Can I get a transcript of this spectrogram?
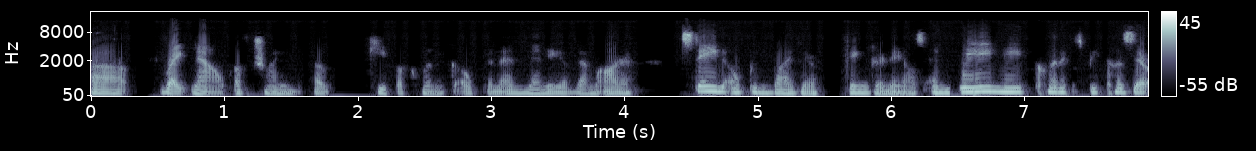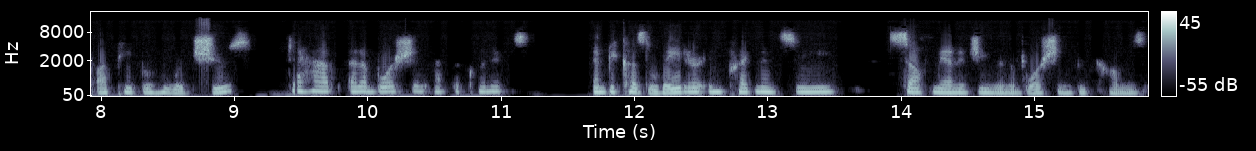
uh, right now of trying to keep a clinic open, and many of them are staying open by their fingernails. And we need clinics because there are people who would choose to have an abortion at the clinics, and because later in pregnancy, self-managing an abortion becomes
